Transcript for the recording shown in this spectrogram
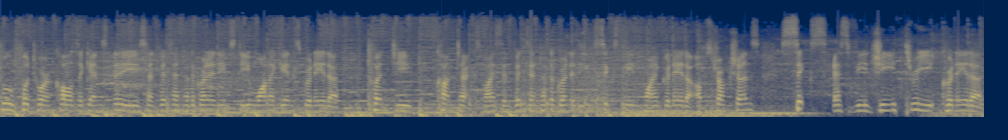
Two footwork calls against the St. Vincent and the Grenadines team, one against Grenada. 20 contacts by St. Vincent and the Grenadines, 16 by Grenada. Obstructions, 6 SVG, 3 Grenada.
